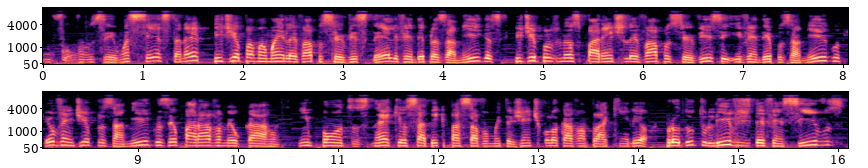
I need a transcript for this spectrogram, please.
vamos dizer, uma cesta, né? Pedia para mamãe levar para o serviço dela e vender para as amigas, pedia para os meus parentes levar para o serviço e vender para os amigos. Eu vendia para os amigos, eu parava meu carro em pontos, né, que eu sabia que passava muita gente, colocava uma plaquinha ali, ó, produto livre de defensivos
